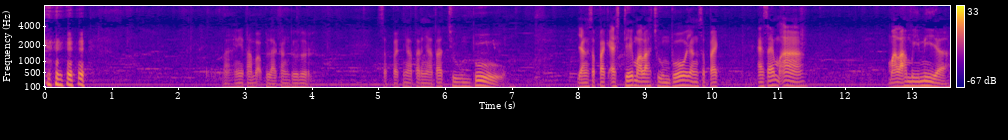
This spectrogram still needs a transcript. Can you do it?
nah ini tampak belakang dulur speknya ternyata jumbo yang spek SD malah jumbo yang spek SMA malah mini ya.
